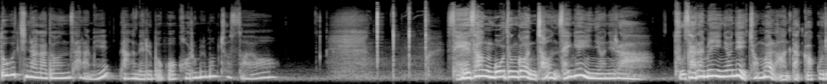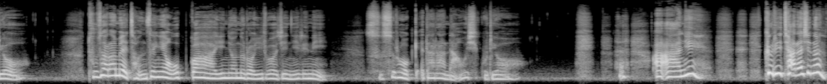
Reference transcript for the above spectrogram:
또 지나가던 사람이 나그네를 보고 걸음을 멈췄어요. 세상 모든 건 전생의 인연이라 두 사람의 인연이 정말 안타깝구려. 두 사람의 전생의 업과 인연으로 이루어진 일이니 스스로 깨달아 나오시구려. 아, 아니, 그리 잘하시는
